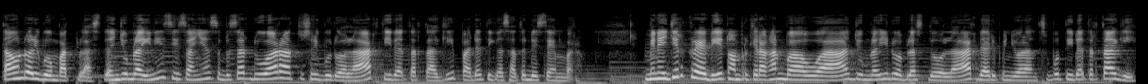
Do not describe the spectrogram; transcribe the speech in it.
tahun 2014 dan jumlah ini sisanya sebesar 200 ribu dolar tidak tertagih pada 31 Desember. Manajer kredit memperkirakan bahwa jumlahnya 12 dolar dari penjualan tersebut tidak tertagih.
